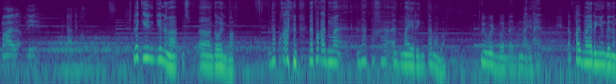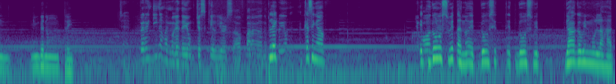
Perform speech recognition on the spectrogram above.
mga li, dati ko. like yun, yun na nga, uh, going back. Napaka, napaka, adma, napaka admiring, tama ba? May word ba na admire? Admire. Napaka admiring yung ganong, yung ganong trait. Pero hindi naman maganda yung just kill yourself. Parang ano, Like, pero yung, Kasi nga, yung it honor- goes with ano, it goes it, it goes with gagawin mo lahat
